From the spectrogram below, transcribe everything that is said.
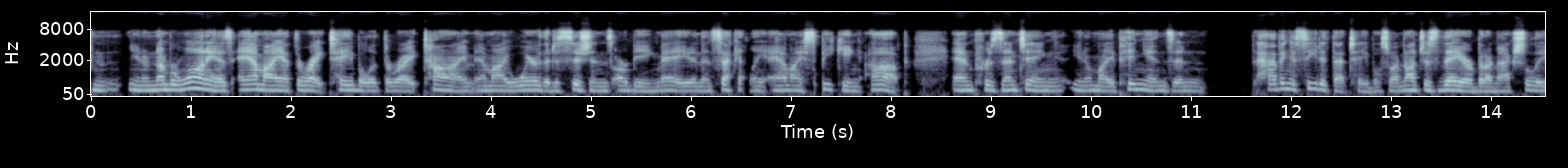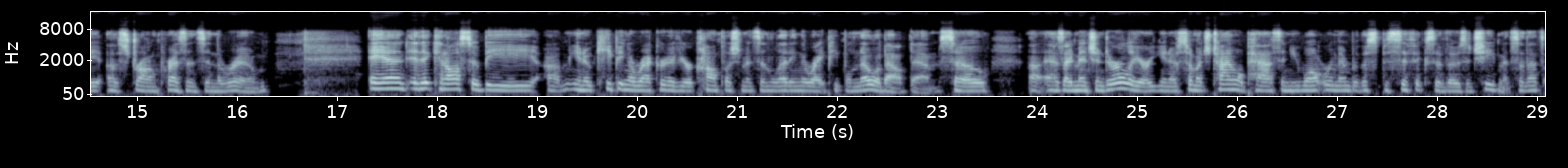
you know, number one is, am I at the right table at the right time? Am I where the decisions are being made? And then, secondly, am I speaking up and presenting, you know, my opinions and having a seat at that table? So I'm not just there, but I'm actually a strong presence in the room and, it can also be um, you know keeping a record of your accomplishments and letting the right people know about them. So uh, as i mentioned earlier you know so much time will pass and you won't remember the specifics of those achievements. So that's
